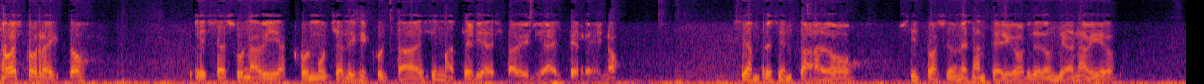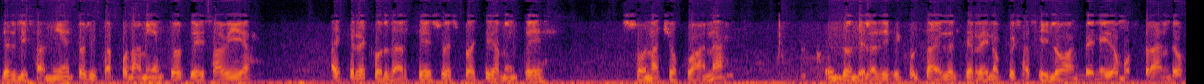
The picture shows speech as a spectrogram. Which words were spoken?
No es correcto. Esa es una vía con muchas dificultades en materia de estabilidad del terreno. Se han presentado situaciones anteriores de donde han habido deslizamientos y taponamientos de esa vía. Hay que recordar que eso es prácticamente zona chocuana, en donde las dificultades del terreno pues así lo han venido mostrando.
